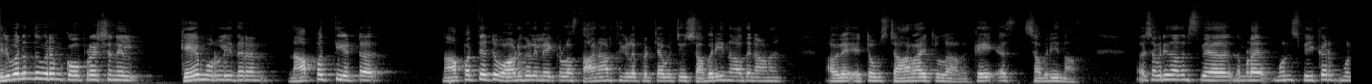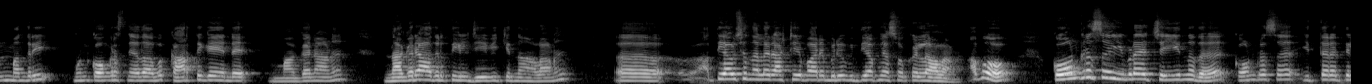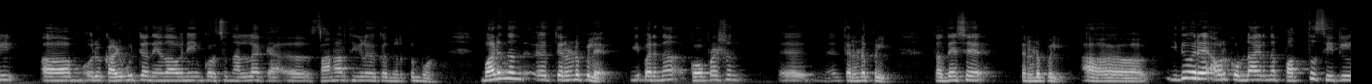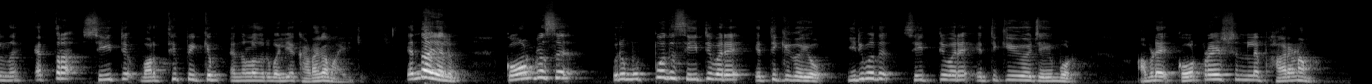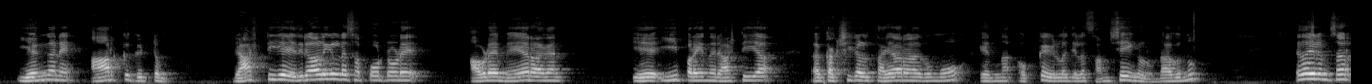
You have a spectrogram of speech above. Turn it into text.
തിരുവനന്തപുരം കോർപ്പറേഷനിൽ കെ. മുരളീധരൻ നാൽപ്പത്തിയെട്ട് നാൽപ്പത്തിയെട്ട് വാർഡുകളിലേക്കുള്ള സ്ഥാനാർത്ഥികളെ പ്രഖ്യാപിച്ചു. ശബരിനാഥനാണ് അവരെ ഏറ്റവും സ്റ്റാറായിട്ടുള്ള ആൾ കെ. എസ്. ശബരിനാഥ്. ശബരിനാഥൻ നമ്മുടെ മുൻ സ്പീക്കർ മുൻ മന്ത്രി മുൻ കോൺഗ്രസ് നേതാവ് കാർത്തികേയന്റെ മകനാണ്. നഗര അതിർത്തിയിൽ ജീവിക്കുന്ന ആളാണ്. അത്യാവശ്യം നല്ല രാഷ്ട്രീയ പാരമ്പര്യവും വിദ്യാഭ്യാസമൊക്കെ ഉള്ള ആളാണ്. അപ്പോൾ കോൺഗ്രസ് ഇവിടെ ചെയ്യുന്നത് കോൺഗ്രസ് ഇത്തരത്തിൽ ഒരു കഴിവുറ്റ നേതാവിനെയും കുറച്ച് നല്ല സ്ഥാനാർത്ഥികളെയൊക്കെ നിർത്തുമ്പോൾ വരുന്ന തിരഞ്ഞെടുപ്പിൽ ഈ വരുന്ന കോർപ്പറേഷൻ തിരഞ്ഞെടുപ്പിൽ തദ്ദേശ തിരഞ്ഞെടുപ്പിൽ ഇതുവരെ അവർക്കുണ്ടായിരുന്ന പത്ത് സീറ്റിൽ നിന്ന് എത്ര സീറ്റ് വർദ്ധിപ്പിക്കും എന്നുള്ളതൊരു വലിയ ഘടകമായിരിക്കും. എന്തായാലും കോൺഗ്രസ് ഒരു മുപ്പത് സീറ്റ് വരെ എത്തിക്കുകയോ ഇരുപത് സീറ്റ് വരെ എത്തിക്കുകയോ ചെയ്യുമ്പോൾ അവിടെ കോർപ്പറേഷനിലെ ഭരണം എങ്ങനെ ആർക്ക് കിട്ടും രാഷ്ട്രീയ എതിരാളികളുടെ സപ്പോർട്ടോടെ അവിടെ മേയറാകാൻ ഈ പറയുന്ന രാഷ്ട്രീയ കക്ഷികൾ തയ്യാറാകുമോ എന്ന ഒക്കെയുള്ള ചില സംശയങ്ങൾ ഉണ്ടാകുന്നു. ഏതായാലും സാർ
